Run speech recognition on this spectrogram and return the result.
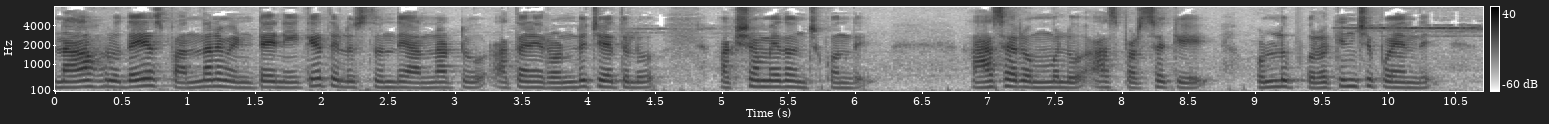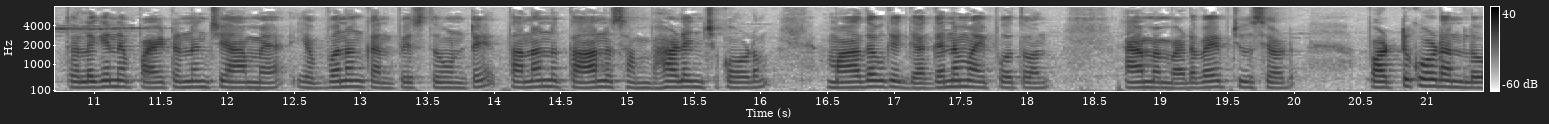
నా హృదయ స్పందన వింటే నీకే తెలుస్తుంది అన్నట్టు అతని రెండు చేతులు పక్షం మీద ఉంచుకుంది. ఆశ రొమ్ములు ఆ స్పర్శకి ఒళ్ళు పులకించిపోయింది. తొలగిన పైట నుంచి ఆమె యవ్వనం కనిపిస్తూ ఉంటే తనను తాను సంభాళించుకోవడం మాధవ్కి గగనం అయిపోతోంది ఆమె మెడవైపు చూశాడు. పట్టుకోవడంలో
